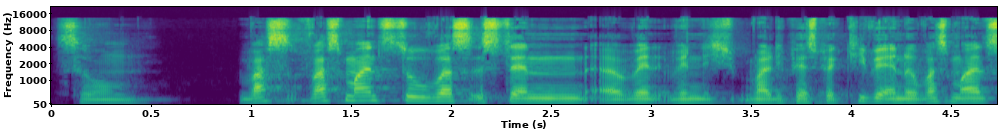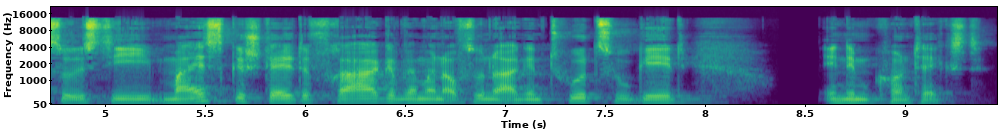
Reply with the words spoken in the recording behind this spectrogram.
So, was, was meinst du, was ist denn, äh, wenn, wenn ich mal die Perspektive ändere, was meinst du, ist die meistgestellte Frage, wenn man auf so eine Agentur zugeht, in dem Kontext?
